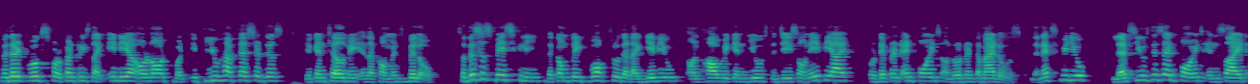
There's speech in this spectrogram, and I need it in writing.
whether it works for countries like india or not but if you have tested this you can tell me in the comments below. So this is basically the complete walkthrough that i gave you on how we can use the json api for different endpoints on rotten tomatoes. In the next video let's use this endpoint inside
